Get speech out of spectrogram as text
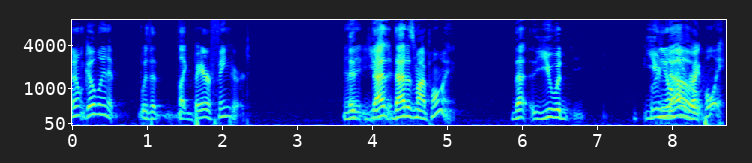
They don't go in it with it like bare fingered. It- it that to- that is my point. That you would you, you, know don't have a great point.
